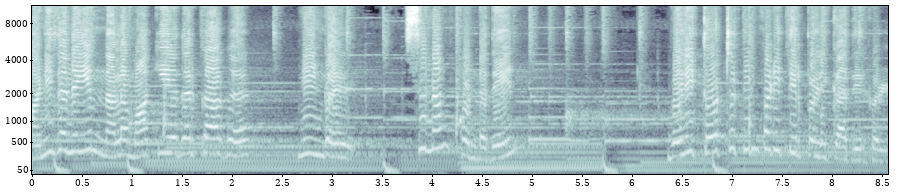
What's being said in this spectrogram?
மனிதனையும் நலமாக்கியதற்காக நீங்கள் சினம் கொண்டதேன்? வெளி தோற்றத்தின்படி தீர்ப்பளிக்காதீர்கள்.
